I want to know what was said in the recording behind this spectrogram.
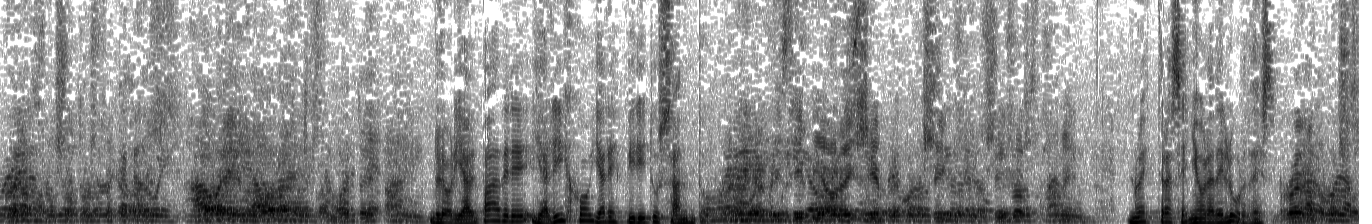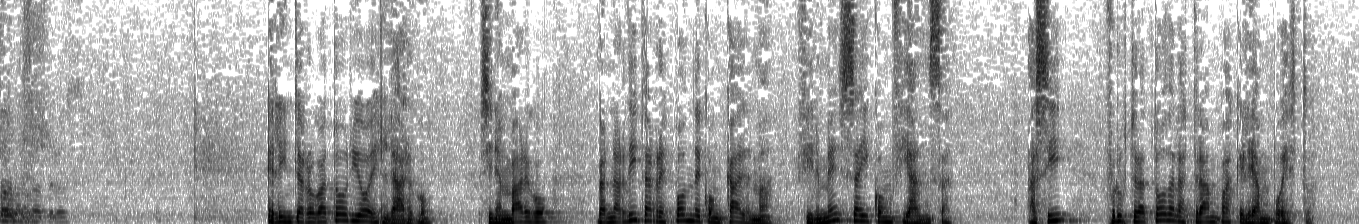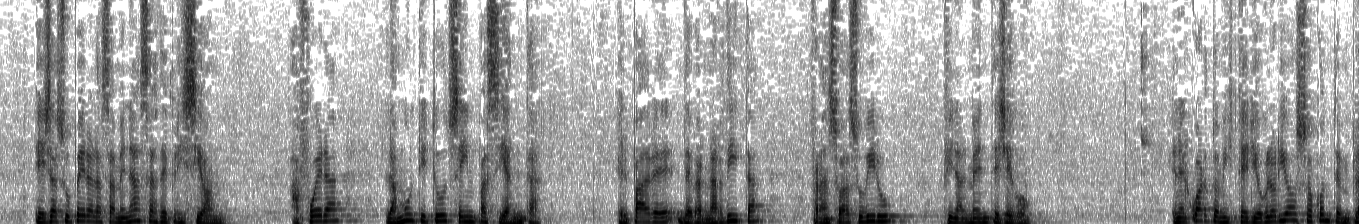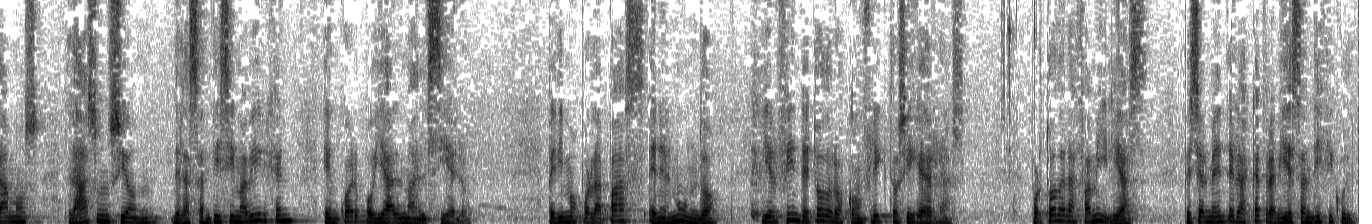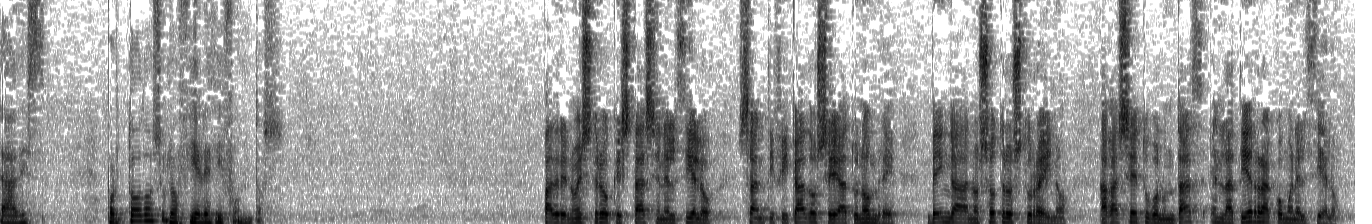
ruega por nosotros los pecadores, ahora y en la hora de nuestra muerte. Amén. Gloria al Padre, y al Hijo, y al Espíritu Santo. Como en el principio, ahora y siempre, por los siglos de los siglos. Amén. Nuestra Señora de Lourdes. Ruega por nosotros. El interrogatorio es largo. Sin embargo, Bernardita responde con calma, firmeza y confianza. Así frustra todas las trampas que le han puesto. Ella supera las amenazas de prisión. Afuera, la multitud se impacienta. El padre de Bernardita, François Soubirous, finalmente llegó. En el cuarto misterio glorioso contemplamos la asunción de la Santísima Virgen en cuerpo y alma al cielo. Pedimos por la paz en el mundo y el fin de todos los conflictos y guerras, por todas las familias, especialmente las que atraviesan dificultades, por todos los fieles difuntos. Padre nuestro que estás en el cielo, santificado sea tu nombre, venga a nosotros tu reino, hágase tu voluntad en la tierra como en el cielo.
